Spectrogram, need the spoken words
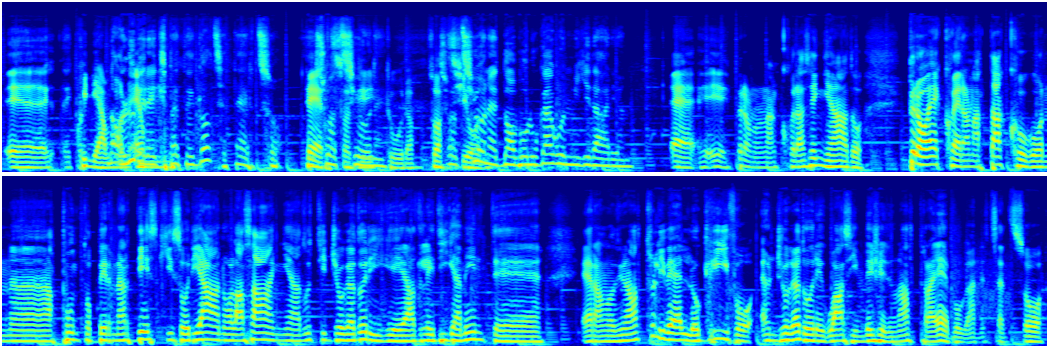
Eh, quindi ha no, lui per un... expected goals è terzo. Terzo su azione. addirittura. Su, su azione. azione dopo Lukaku e Mkhitaryan eh, eh, però non ha ancora segnato. Però ecco, era un attacco con eh, appunto Bernardeschi, Soriano, Lasagna, tutti i giocatori che atleticamente erano di un altro livello. Grifo è un giocatore quasi invece di un'altra epoca, nel senso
